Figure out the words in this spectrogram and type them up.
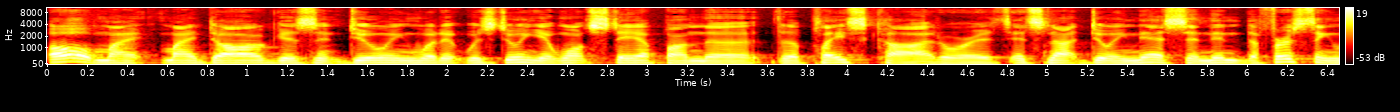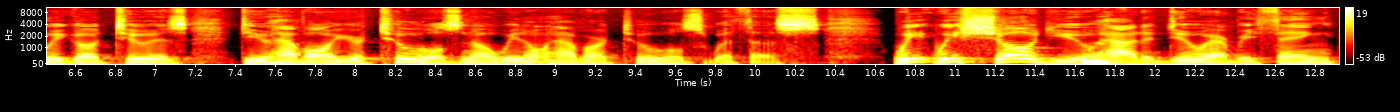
oh my my dog isn't doing what it was doing. It won't stay up on the the place cot or it's, it's not doing this. And then the first thing we go to is do you have all your tools? No we don't have our tools with us. We we showed you hmm. how to do everything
